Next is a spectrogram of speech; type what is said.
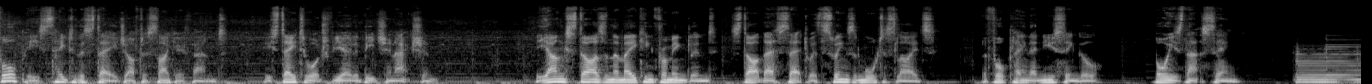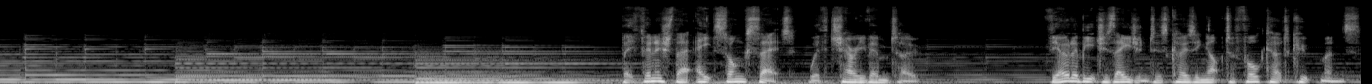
Four piece take to the stage after Sycophant, who stay to watch Viola Beach in action. The young stars in the making from England start their set with swings and water slides before playing their new single, Boys That Sing. They finish their eight song set with Cherry Vimto. Viola Beach's agent is cozying up to Folkert Koopmans,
